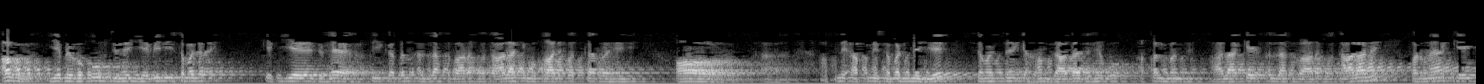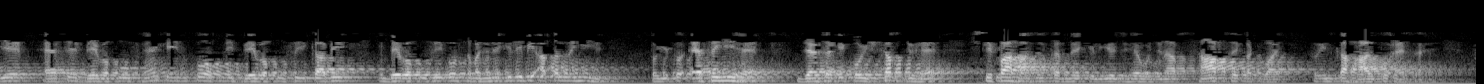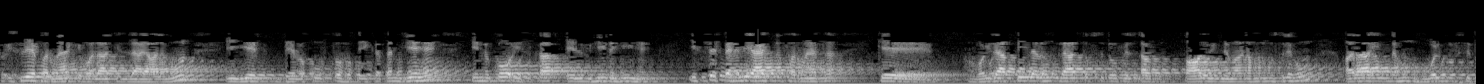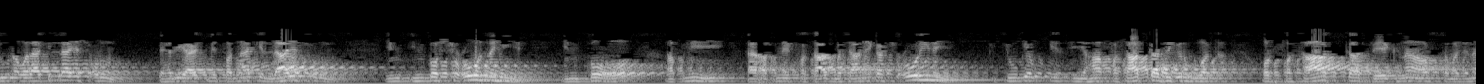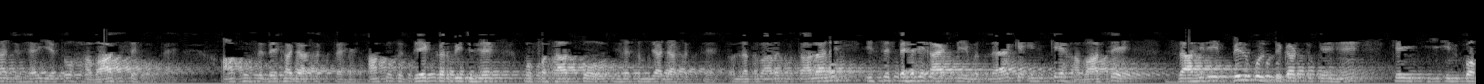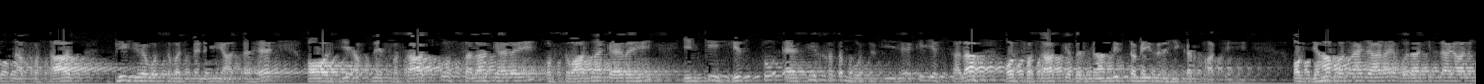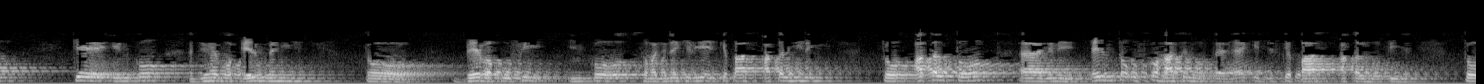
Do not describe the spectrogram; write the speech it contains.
اب یہ بے وقوف جو ہے یہ بھی نہیں سمجھ رہے کہ یہ جو ہے حقیقت اللہ تبارک و تعالیٰ کی مخالفت کر رہے ہیں اور اپنے اپنی سمجھ میں یہ سمجھتے ہیں کہ ہم زیادہ جو ہے وہ عقل مند ہیں۔ حالانکہ اللہ تبارک و تعالیٰ نے فرمایا کہ یہ ایسے بے وقوف ہیں کہ ان کو اپنی بے وقوفی کا بھی بے وقوفی کو سمجھنے کے لیے بھی عقل نہیں ہے۔ تو یہ تو ایسے ہی ہے، جیسا کہ کوئی شخص جو ہے شفا حاصل کرنے کے لیے جو ہے وہ جناب سانپ سے کٹوائے، تو ان کا حال تو ایسا ہے۔ تو اس لیے فرمایا کہ ولا اللہ عالمون یہ بے وقوف تو حقیقت یہ ہے ان کو اس کا علم ہی نہیں ہے۔ اس سے پہلی آیت میں فرمایا تھا کہ پہلی آیت میں فرمایا کہ لا يشعرون ان کو شعور نہیں ہے ان کو اپنی اپنے فساد بچانے کا شعور ہی نہیں کیونکہ یہاں فساد کا ذکر ہوا تھا اور فساد کا دیکھنا اور سمجھنا جو ہے یہ تو حواس سے ہوتا ہے آنکھوں سے دیکھا جا سکتا ہے۔ آنکھوں سے دیکھ کر بھی جو ہے وہ فساد کو جو ہے سمجھا جا سکتا ہے۔ تو اللہ تبارک مطالعہ نے اس سے پہلے آیت میں یہ بتلایا کہ ان کے ہوا سے ظاہری بالکل بگڑ چکے ہیں کہ ان کو اپنا فساد بھی جو ہے وہ سمجھ میں نہیں آتا ہے اور یہ اپنے فساد کو صلاح کہہ رہے ہیں اور سوارنا کہہ رہے ہیں۔ ان کی حص تو ایسی ختم ہو چکی ہے کہ یہ صلاح اور فساد کے درمیان بھی تمیز نہیں کر پاتے ہیں۔ اور یہاں بنایا جا رہا ہے بلا قلعہ عالم کہ ان کو جو ہے وہ علم نہیں ہے۔ تو بے وقوفی ان کو سمجھنے کے لیے ان کے پاس عقل ہی نہیں۔ تو عقل تو یعنی علم تو اس کو حاصل ہوتا ہے کہ جس کے پاس عقل ہوتی ہے۔ تو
